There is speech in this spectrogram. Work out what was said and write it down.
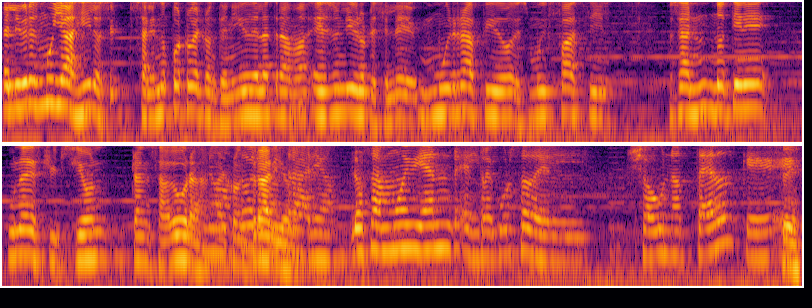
El libro es muy ágil, o sea, saliendo un poco del contenido de la trama, es un libro que se lee muy rápido, es muy fácil, o sea, no tiene una descripción cansadora, No, al todo lo contrario. contrario. Usa muy bien el recurso del show not tell, que Sí. es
